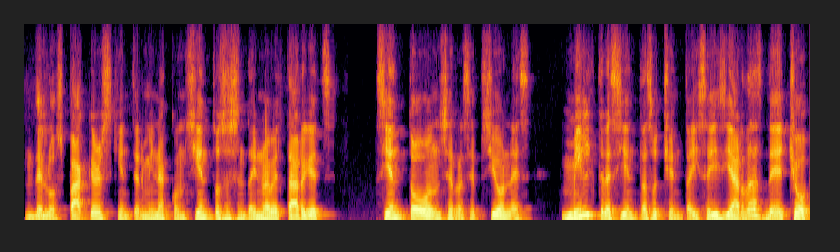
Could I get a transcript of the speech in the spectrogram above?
de los Packers, quien termina con 169 targets, 111 recepciones, 1386 yardas, de hecho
